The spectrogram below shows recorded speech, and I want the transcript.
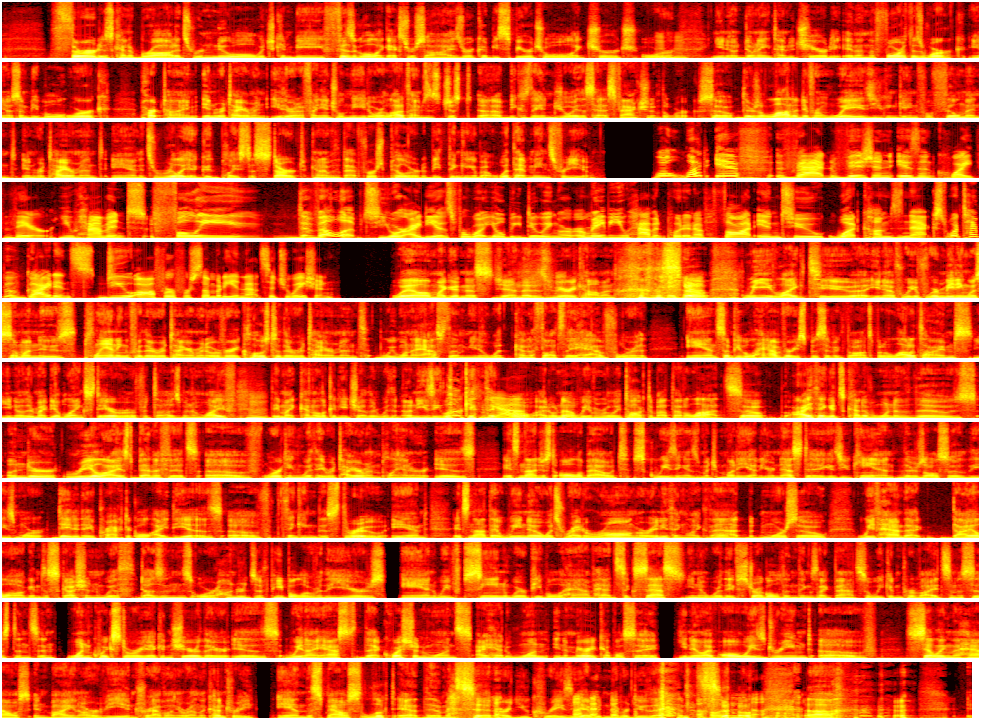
Third is kind of broad. It's renewal, which can be physical, like exercise, or it could be spiritual, like church, or, mm-hmm. you know, donating time to charity. And then the fourth is work. You know, some people work part time in retirement, either out of financial need or a lot of times it's just uh, because they enjoy the satisfaction of the work. So there's a lot of different ways you can gain fulfillment in retirement. And it's really a good place to start, kind of with that first pillar to be thinking about what that means for you. Well, what if that vision isn't quite there? You haven't fully developed your ideas for what you'll be doing, or, or maybe you haven't put enough thought into what comes next. What type of guidance do you offer for somebody in that situation? Well, my goodness, Jen, that is very common. so yeah. we like to, uh, you know, if, we, if we're meeting with someone who's planning for their retirement or very close to their retirement, we want to ask them, you know, what kind of thoughts they have for it. And some people have very specific thoughts, but a lot of times, you know, there might be a blank stare, or if it's a husband and wife, hmm. they might kind of look at each other with an uneasy look and think, yeah. whoa, I don't know. We haven't really talked about that a lot. So I think it's kind of one of those under realized benefits of working with a retirement planner is it's not just all about squeezing as much money out of your nest egg as you can. There's also these more day to day practical ideas of thinking this through. And it's not that we know what's right or wrong or anything like that, but more so we've had that dialogue and discussion with dozens or hundreds of people over the years. And we've seen where people have had success, you know, where they've struggled and things like that. So we can provide some assistance. And one quick story I can share there is when I asked that question once, I had one in a married couple say, you know, I've always dreamed of selling the house and buying an RV and traveling around the country. And the spouse looked at them and said, Are you crazy? I would never do that. Oh, so, uh,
